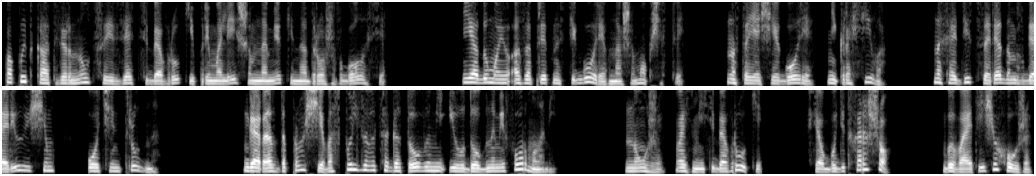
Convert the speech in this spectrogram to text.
попытка отвернуться и взять себя в руки при малейшем намеке на дрожь в голосе. Я думаю о запретности горя в нашем обществе. Настоящее горе некрасиво. Находиться рядом с горюющим очень трудно. Гораздо проще воспользоваться готовыми и удобными формулами. Ну же, возьми себя в руки. Все будет хорошо. Бывает еще хуже.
